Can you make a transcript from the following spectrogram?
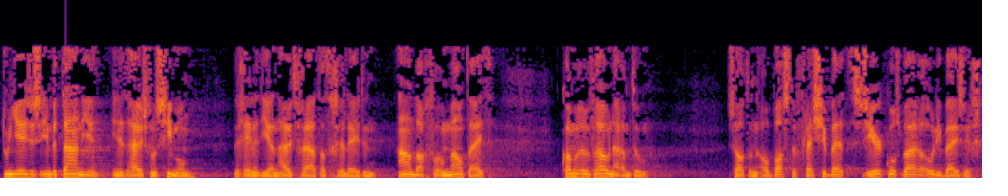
Toen Jezus in Betanië, in het huis van Simon, degene die aan huidvraat had geleden, aanlag voor een maaltijd, kwam er een vrouw naar hem toe. Ze had een albasten flesje met zeer kostbare olie bij zich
